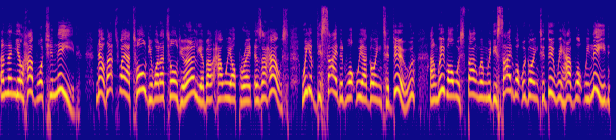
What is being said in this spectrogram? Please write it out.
and then you'll have what you need. Now, that's why I told you what I told you earlier about how we operate as a house. We have decided what we are going to do, and we've always found when we decide what we're going to do, we have what we need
